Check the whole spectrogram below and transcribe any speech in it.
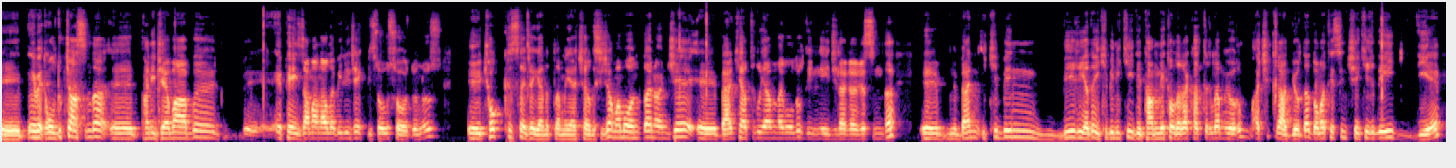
E, evet oldukça aslında e, hani cevabı e, epey zaman alabilecek bir soru sordunuz. E, çok kısaca yanıtlamaya çalışacağım ama ondan önce e, belki hatırlayanlar olur dinleyiciler arasında ben 2001 ya da 2002 idi tam net olarak hatırlamıyorum. Açık Radyo'da Domatesin Çekirdeği diye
